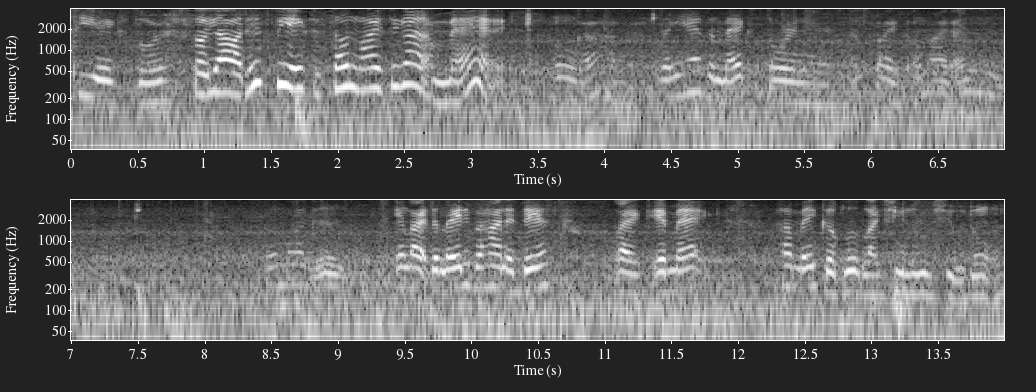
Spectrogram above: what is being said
PX store. So y'all, this PX is so nice. It got a Mac. Oh god. Like it has a Mac store in there. I was like, oh my god. Oh my god. And like the lady behind the desk, like at Mac, her makeup looked like she knew what she was doing.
